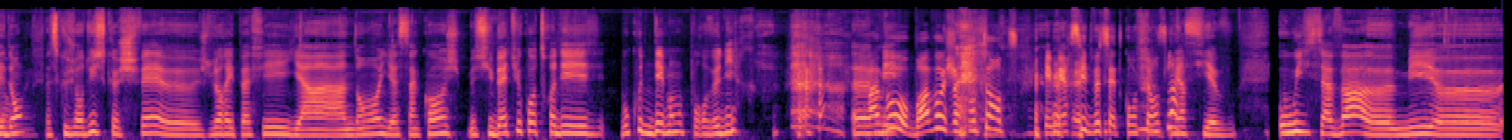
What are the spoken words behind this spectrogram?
aidants, aidants. ouais. Parce qu'aujourd'hui, ce que je fais, je l'aurais pas fait il y a un an, il y a cinq ans. Je me suis battue contre des, beaucoup de démons pour venir. Euh, mais- Bravo, bravo, je suis contente. Et merci de cette confiance-là. Merci à vous. Oui, ça va, euh, mais euh,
